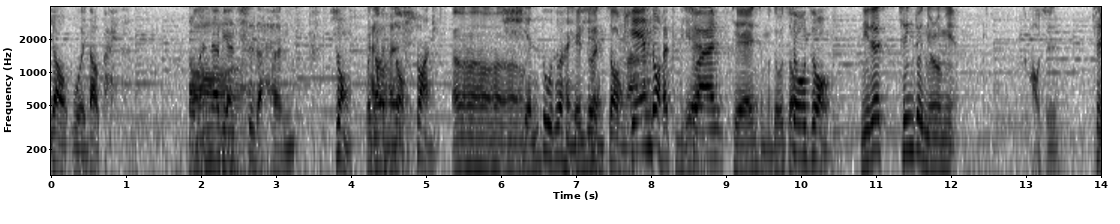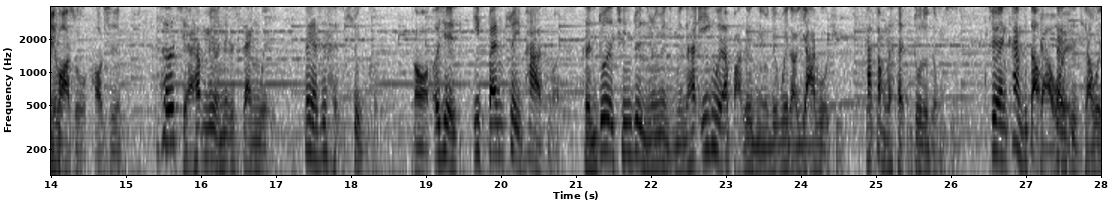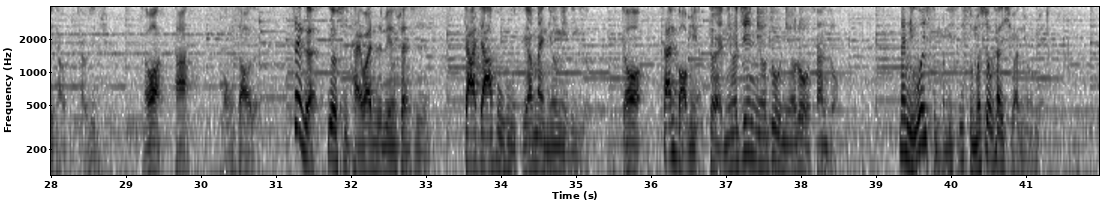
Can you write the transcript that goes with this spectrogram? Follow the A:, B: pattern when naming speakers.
A: 要味道改了。我们那边吃的很重，
B: 味道很重
A: 蒜，
B: 嗯嗯嗯嗯，
A: 咸度就很
B: 咸度很重啊，
A: 甜都很甜，
B: 酸甜什么都重。
A: 都重。
B: 你的清炖牛肉面好吃，没话说，好吃。喝起来它没有那个膻味，那个是很顺口的哦。而且一般最怕什么？很多的清炖牛肉面里面，它因为要把这个牛的味道压过去，它放了很多的东西，虽然看不到但是调味调调进去，好不好？它红烧的，这个又是台湾这边算是家家户户只要卖牛肉面一定有哦，三宝面。
A: 对，牛筋、牛肚、牛肉三种。
B: 那你为什么？你是什么时候开始喜欢牛肉面？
